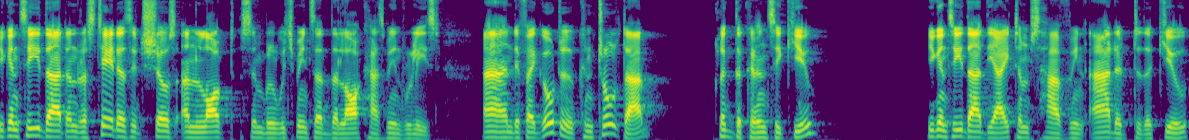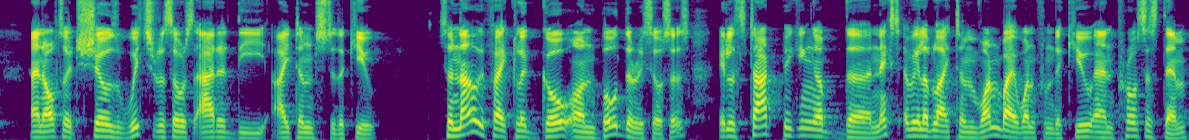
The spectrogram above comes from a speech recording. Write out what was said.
you can see that under status it shows unlocked symbol which means that the lock has been released and if I go to control tab click the currency queue you can see that the items have been added to the queue and also it shows which resource added the items to the queue so now if I click go on both the resources it'll start picking up the next available item one by one from the queue and process them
